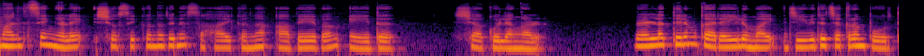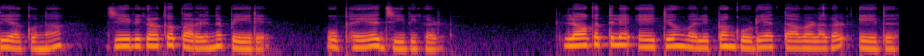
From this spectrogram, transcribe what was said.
മത്സ്യങ്ങളെ ശ്വസിക്കുന്നതിന് സഹായിക്കുന്ന അവയവം ഏത്? ശകുലങ്ങൾ. വെള്ളത്തിലും കരയിലുമായി ജീവിതചക്രം പൂർത്തിയാക്കുന്ന ജീവികൾക്ക് പറയുന്ന പേര് ഉഭയജീവികൾ. ലോകത്തിലെ ഏറ്റവും വലിപ്പം കൂടിയ തവളകൾ ഏത്?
